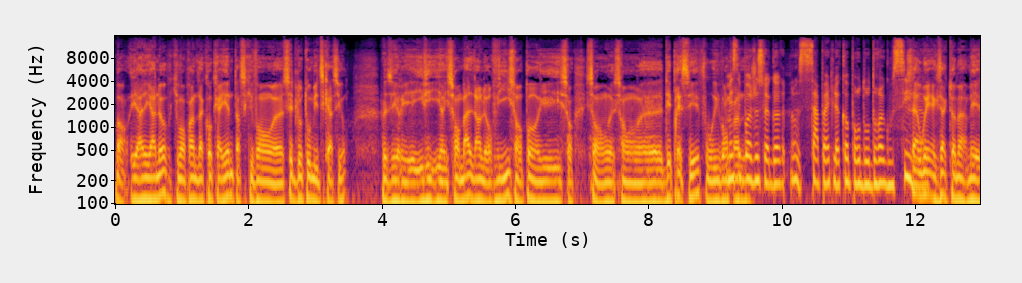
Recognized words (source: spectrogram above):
bon, il y, en a qui vont prendre de la cocaïne parce qu'ils vont, euh, c'est de l'automédication. Je veux dire, ils, ils, sont mal dans leur vie, ils sont pas, ils sont, ils sont, ils sont euh, dépressifs ou ils vont. Mais c'est pas juste le gars. Ça peut être le cas pour d'autres drogues aussi. Ça, oui, exactement. Mais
